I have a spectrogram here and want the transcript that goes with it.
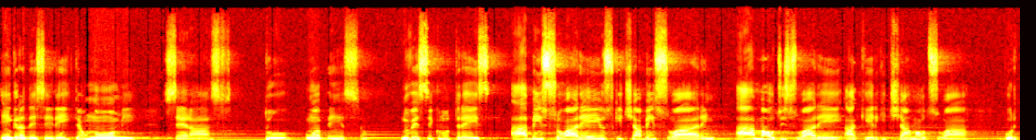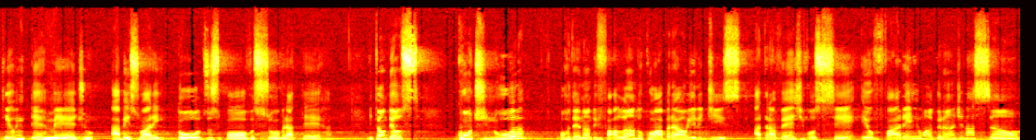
engrandecerei teu nome, serás tu uma bênção. No versículo 3: Abençoarei os que te abençoarem, amaldiçoarei aquele que te amaldiçoar, por teu intermédio abençoarei todos os povos sobre a terra. Então Deus continua ordenando e falando com Abraão, e ele diz: Através de você eu farei uma grande nação,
